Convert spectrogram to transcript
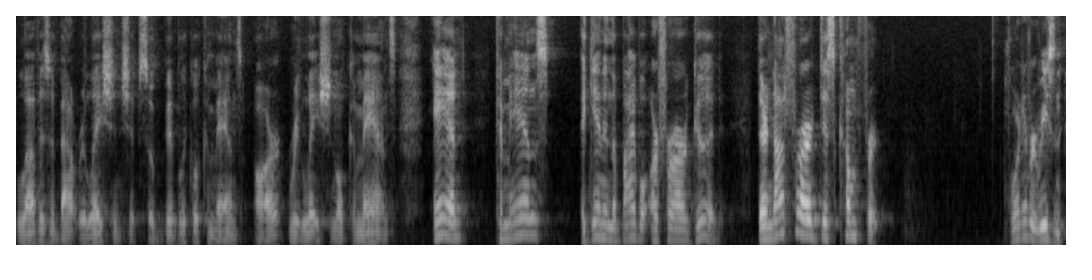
Love is about relationships. So biblical commands are relational commands. And commands, again, in the Bible are for our good, they're not for our discomfort. For whatever reason,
